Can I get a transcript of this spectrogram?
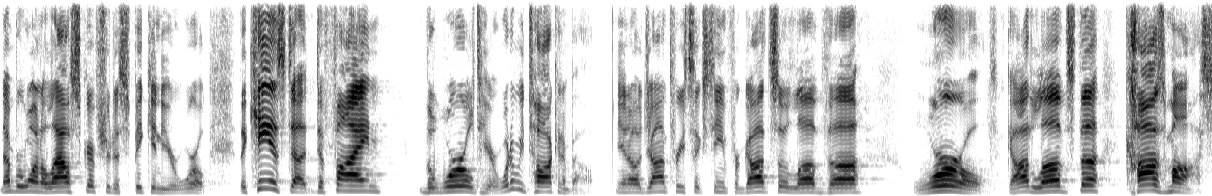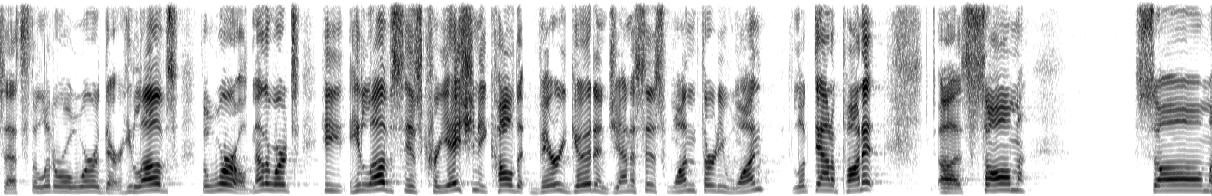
Number one, allow Scripture to speak into your world. The key is to define the world here. What are we talking about? You know, John 3:16, for God so loved the world. God loves the cosmos. That's the literal word there. He loves the world. In other words, he, he loves his creation. He called it very good in Genesis 1:31. Look down upon it. Uh, Psalm Psalm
